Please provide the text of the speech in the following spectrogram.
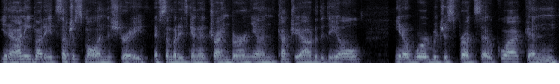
you know, anybody, it's such a small industry. If somebody's going to try and burn you and cut you out of the deal, you know, word would just spread so quick. And,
